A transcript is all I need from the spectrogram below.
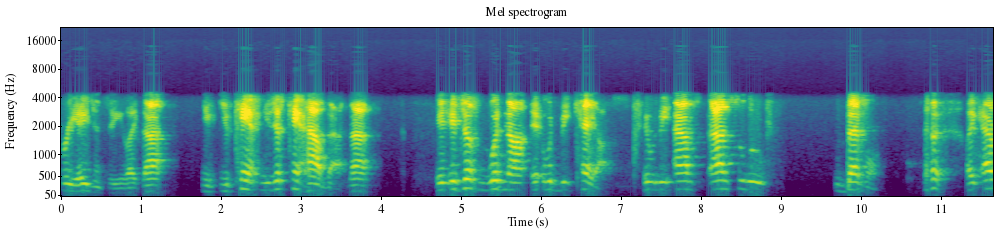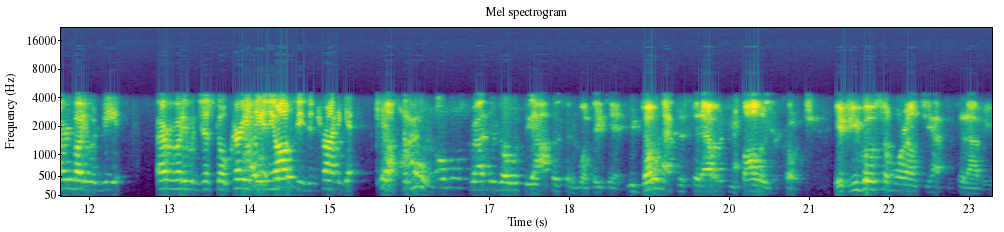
free agency like that. You you can't you just can't have that. That it, it just would not. It would be chaos. It would be abs, absolute bedlam. like everybody would be everybody would just go crazy in the off season trying to get kids to I would almost rather go with the opposite of what they did. You don't have to sit out if you follow your coach. If you go somewhere else, you have to sit out a year.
